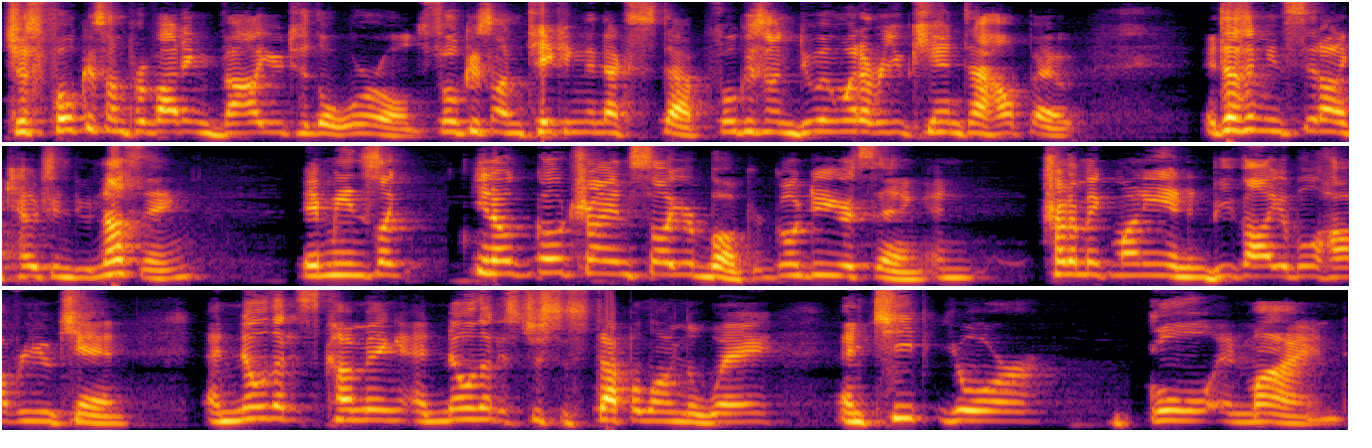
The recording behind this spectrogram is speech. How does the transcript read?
just focus on providing value to the world. Focus on taking the next step. Focus on doing whatever you can to help out. It doesn't mean sit on a couch and do nothing. It means like, you know, go try and sell your book or go do your thing and try to make money and be valuable however you can. And know that it's coming and know that it's just a step along the way and keep your goal in mind.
